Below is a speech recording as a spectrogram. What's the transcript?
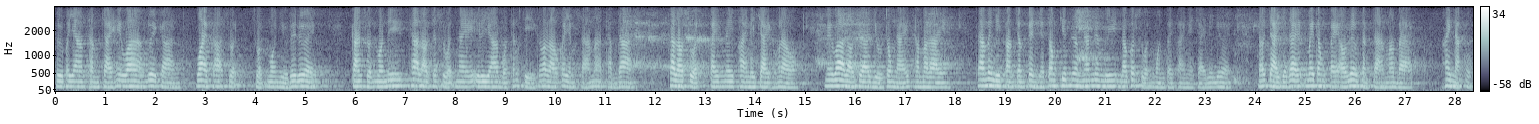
คือพยายามทำใจให้ว่างด้วยการ ไหว้พระสวดสวดมนต์อยู่เรื่อยๆ การสวดมนต์นี้ถ้าเราจะสวดในอิริยาบถททั้งสี่ก็เราก็ยังสามารถทำได้ ถ้าเราสวดไปในภายในใจของเรา ไม่ว่าเราจะอยู่ตรงไหนทำอะไร ถ้าไม่มีความจำเป็นจะต้องคิดเรื่องนั้นเรื่องนี้ เราก็สวดมนต์ไปภายในใจเรื่อยๆ แล้วใจจะได้ไม่ต้องไปเอาเรื่องต่างๆ มาแบกให้หนักอก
